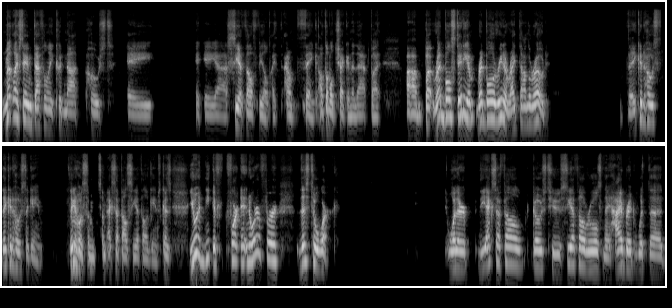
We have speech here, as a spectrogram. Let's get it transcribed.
MetLife Stadium definitely could not host a a, a uh, CFL field. I, I don't think. I'll double check into that, but um, but Red Bull Stadium, Red Bull Arena, right down the road, they could host. They could host a game. They could host some some XFL CFL games because you would need if for in order for this to work, whether the XFL goes to CFL rules and they hybrid with the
